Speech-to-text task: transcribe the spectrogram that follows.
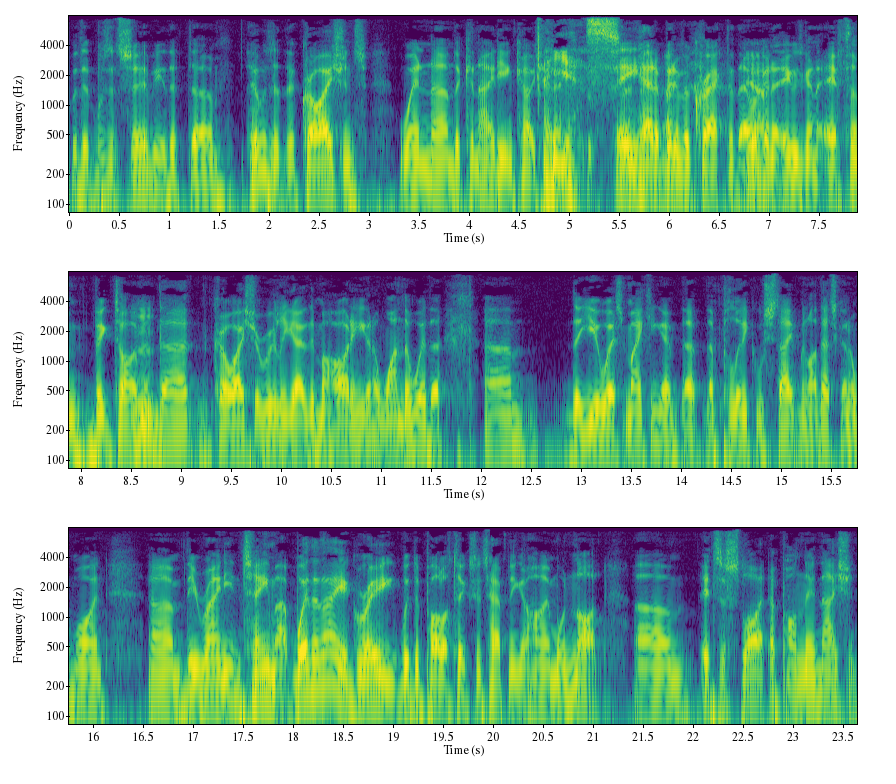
with it was it Serbia that um, who was it the Croatians when um, the Canadian coach had a, Yes. he had a bit of a crack that they were Yeah. Mm. going to he was going to f them big time and uh, Croatia really gave them a hiding. You got to wonder whether um, the US making a, a, a political statement like that's going to wind um, the Iranian team up, whether they agree with the politics that's happening at home or not. Um, it's a slight upon their nation,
